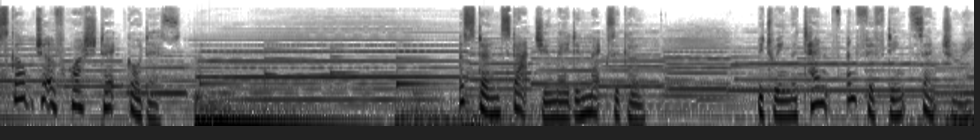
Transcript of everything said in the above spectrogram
Sculpture of Huastec Goddess. A stone statue made in Mexico between the 10th and 15th century.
